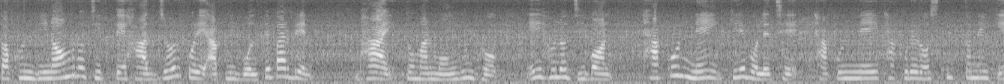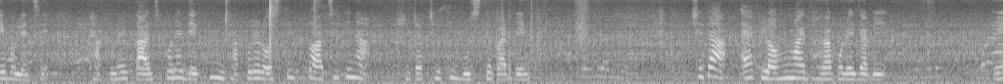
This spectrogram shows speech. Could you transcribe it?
তখন বিনম্র চিত্তে হাত জোর করে আপনি বলতে পারবেন, ভাই, তোমার মঙ্গল হোক। এই হলো জীবন। ঠাকুর নেই, কে বলেছে? ঠাকুর নেই, ঠাকুরের অস্তিত্ব নেই, কে বলেছে? ঠাকুরের কাজ করে দেখুন, ঠাকুরের অস্তিত্ব আছে কি না সেটা ঠিকই বুঝতে পারবেন। সেটা এক লহমায় ধরা পড়ে যাবে। এই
